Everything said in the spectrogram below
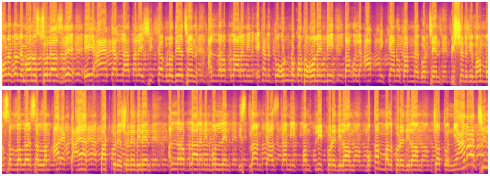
দলে দলে মানুষ চলে আসবে, এই আয়াতে আল্লাহ তাআলা এই শিক্ষাগুলো দিয়েছেন। আল্লাহ রাব্বুল আলামিন এখানে তো অন্য কথা বলেননি। তাহলে আপনি কেন কান্না করছেন? বিশ্বনবী মুহাম্মদ আলাইহি সাল্লাম আর একটা আয়াত পাঠ করে শুনে দিলেন। আল্লাহ রাব্বুল আলামিন বললেন, ইসলামকে আজকে আমি কমপ্লিট করে দিলাম, মোকাম্মল করে দিলাম। যত নিয়ামত ছিল,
